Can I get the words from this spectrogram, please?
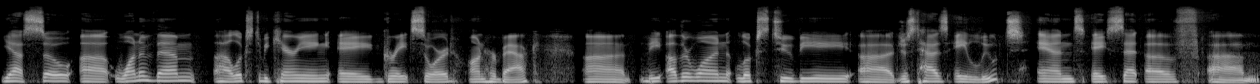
Yes. So uh, one of them uh, looks to be carrying a great sword on her back. Uh, the other one looks to be uh, just has a lute and a set of um,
